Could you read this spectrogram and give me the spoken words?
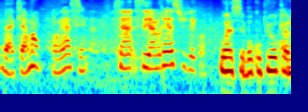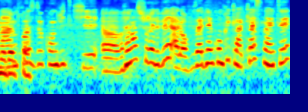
ben clairement, on est assis. C'est un, vrai SUV quoi. Ouais, c'est beaucoup plus haut que la on a modèle un 3. poste de conduite qui est euh, vraiment surélevé. Alors vous avez bien compris que la caisse n'a été,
